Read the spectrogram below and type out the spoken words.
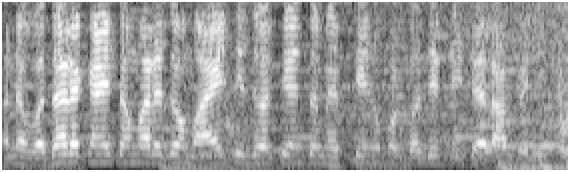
અને વધારે કાંઈ તમારે જો માહિતી જોતી હોય તો મેં સ્ક્રીન ઉપર બધી ડિટેલ આપેલી છે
